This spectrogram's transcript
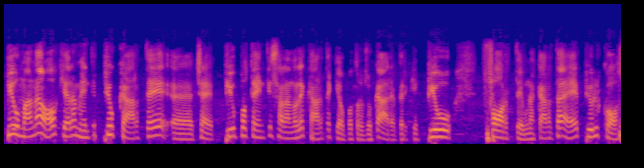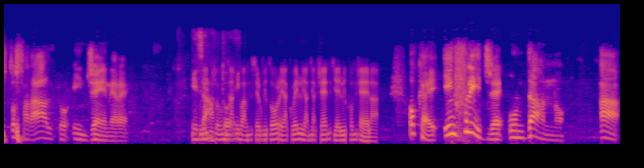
più mana ho, chiaramente più carte, eh, cioè più potenti saranno le carte che io potrò giocare, perché più forte una carta è, più il costo sarà alto in genere. Esatto. Un danno al servitore a quelli adiacenti e li congela. Ok, infligge un danno a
